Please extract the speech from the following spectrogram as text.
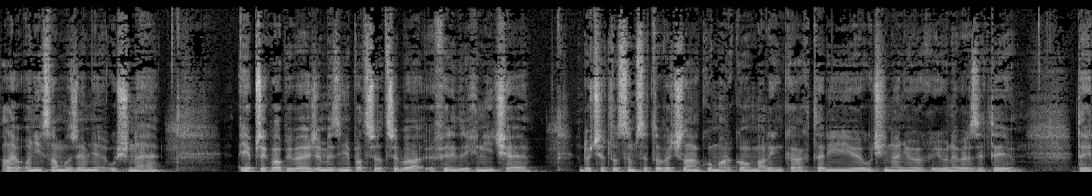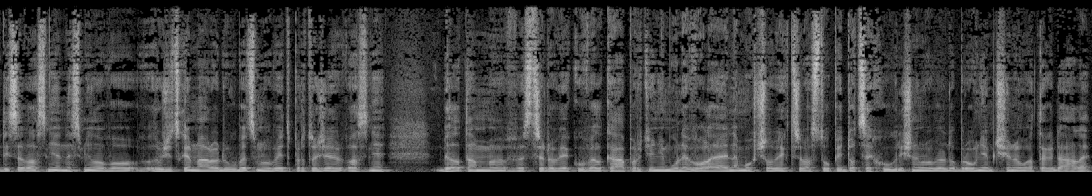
ale oni samozřejmě už ne. Je překvapivé, že mezi ně patřil třeba Friedrich Nietzsche. Dočetl jsem se to ve článku Marko Malinka, který učí na New York University tehdy se vlastně nesmělo o ružickém národu vůbec mluvit, protože vlastně byla tam ve středověku velká proti němu nevole, nemohl člověk třeba stoupit do cechu, když nemluvil dobrou Němčinou a tak dále.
